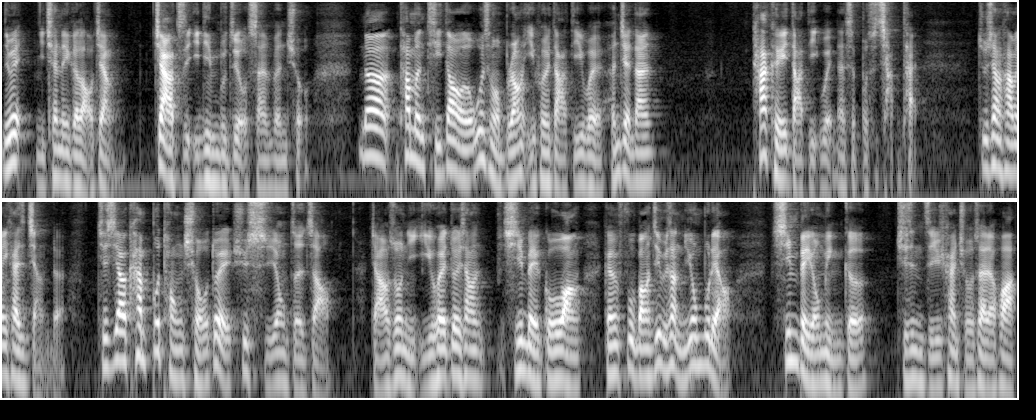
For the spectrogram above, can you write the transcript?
因为你签了一个老将，价值一定不只有三分球。那他们提到了为什么不让一辉打低位？很简单，他可以打低位，但是不是常态。就像他们一开始讲的。其实要看不同球队去使用这招。假如说你一会对上新北国王跟富邦，基本上你用不了。新北有敏哥，其实你仔细看球赛的话，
